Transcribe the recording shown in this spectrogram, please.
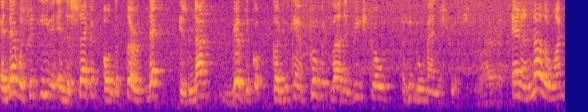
And that was put either in the second or the third. That is not biblical because you can't prove it by the Greek scrolls or Hebrew manuscripts. And another one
